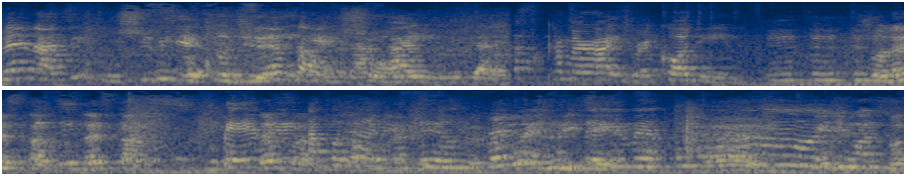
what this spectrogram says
then I think we should get so Julieta will show. Camera is recording. Mm -mm. So let's start. Let's start. Baby, I'm gonna Where do you want to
